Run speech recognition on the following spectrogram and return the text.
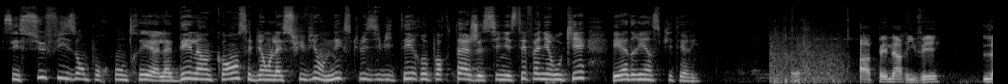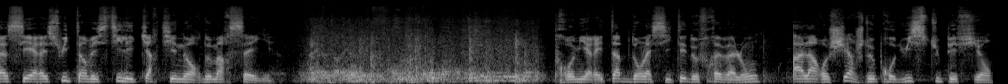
c'est suffisant pour contrer la délinquance? Eh bien, on l'a suivi en exclusivité. Reportage signé Stéphanie Rouquier et Adrien Spiteri. À peine arrivée, la CRS 8 investit les quartiers nord de Marseille. Première étape dans la cité de Frévalon, à la recherche de produits stupéfiants.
